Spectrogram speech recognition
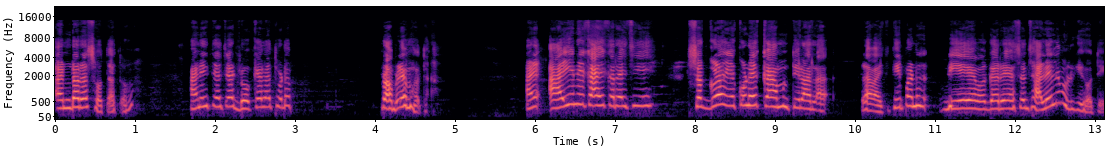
अंडरच होता तो. आणि त्याच्या डोक्याला थोडं प्रॉब्लेम होता. आणि आईने काय करायची? सगळं एकूण एक काम तिला ला लावायची. ती पण बी ए वगैरे असं झालेली मुलगी होती.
